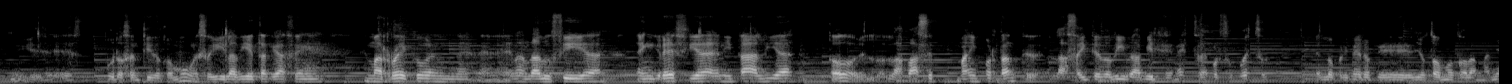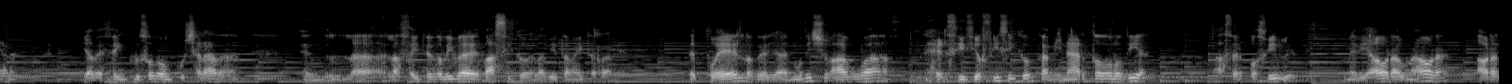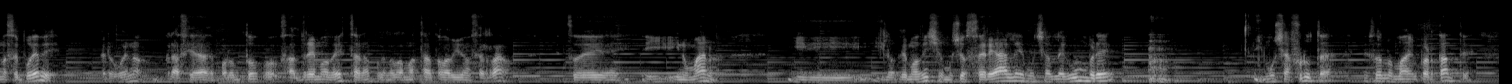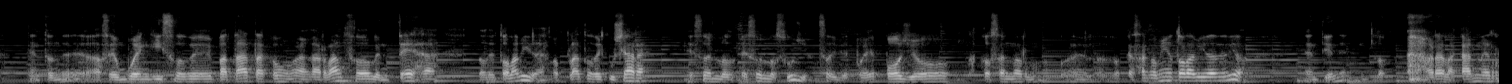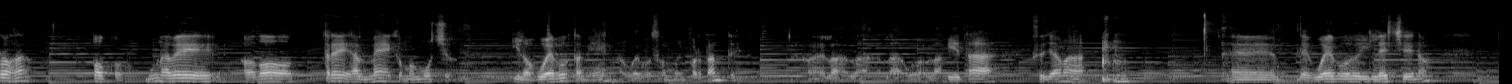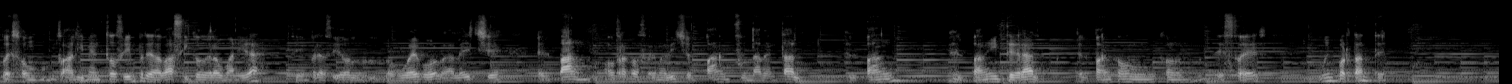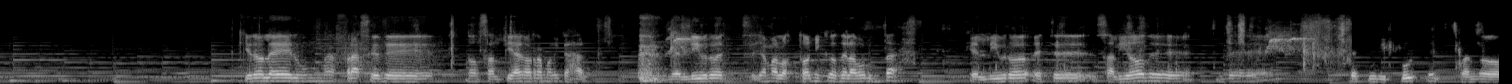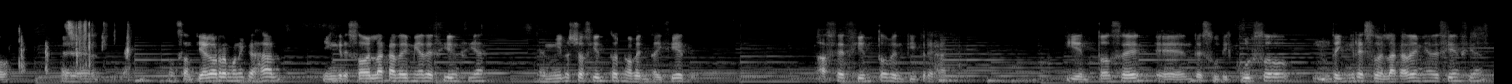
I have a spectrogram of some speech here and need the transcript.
y es puro sentido común, es seguir la dieta que hacen en Marruecos, en, en Andalucía, en Grecia, en Italia, todo, las bases más importantes, el aceite de oliva virgen extra, por supuesto, es lo primero que yo tomo todas las mañanas y a veces incluso con cucharadas. El, aceite de oliva es básico en la dieta mediterránea. Después, lo que ya hemos dicho, agua, ejercicio físico, caminar todos los días, hacer posible media hora, una hora. Ahora no se puede, pero bueno, gracias, pronto saldremos de esta, ¿no? porque no vamos a estar todavía encerrados. Esto es inhumano. y, lo que hemos dicho, muchos cereales, muchas legumbres y mucha fruta. Eso es lo más importante. Entonces, hacer un buen guiso de patata con garbanzo, lentejas, lo de toda la vida, los platos de cuchara, eso es lo, eso es lo suyo. Y después pollo, las cosas normales, lo que se ha comido toda la vida de Dios. ¿Entiendes? Ahora la carne roja, poco, una vez o dos, tres al mes como mucho. Y los huevos también, los huevos son muy importantes. La, dieta se llama eh, de huevo y leche, ¿no? Pues son alimentos siempre básicos de la humanidad. Siempre ha sido los huevos, la leche, el pan, otra cosa que me he dicho, el pan fundamental, el pan, el pan integral, el pan con, con eso es muy importante. Quiero leer una frase de don Santiago Ramón y Cajal, del libro se llama Los tónicos de la voluntad, que el libro este salió de, su discurso cuando eh, don Santiago Ramón y Cajal ingresó en la Academia de Ciencias en 1897, hace 123 años. Y entonces, eh, de su discurso de ingreso en la Academia de Ciencias,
